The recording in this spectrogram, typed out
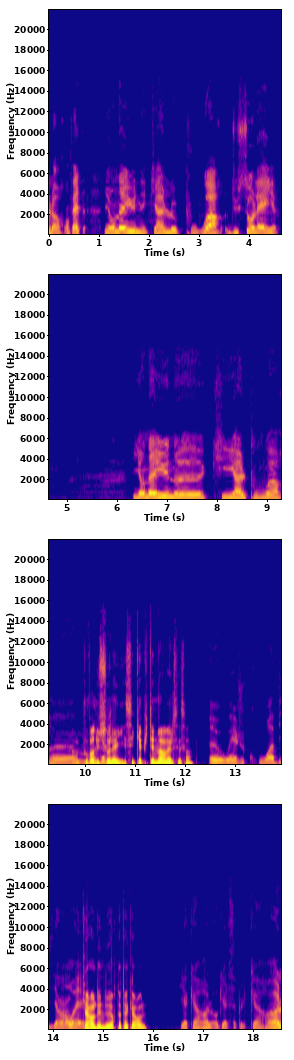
Alors, en fait, il y en a une qui a le pouvoir du soleil. Il y en a une euh, qui a le pouvoir. euh, Alors, le pouvoir du dirait- soleil, c'est Capitaine Marvel, c'est ça? Euh, ouais, je crois bien, ouais. Carol Denver, Tata Carol. Il y a Carole, ok, elle s'appelle Carole.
